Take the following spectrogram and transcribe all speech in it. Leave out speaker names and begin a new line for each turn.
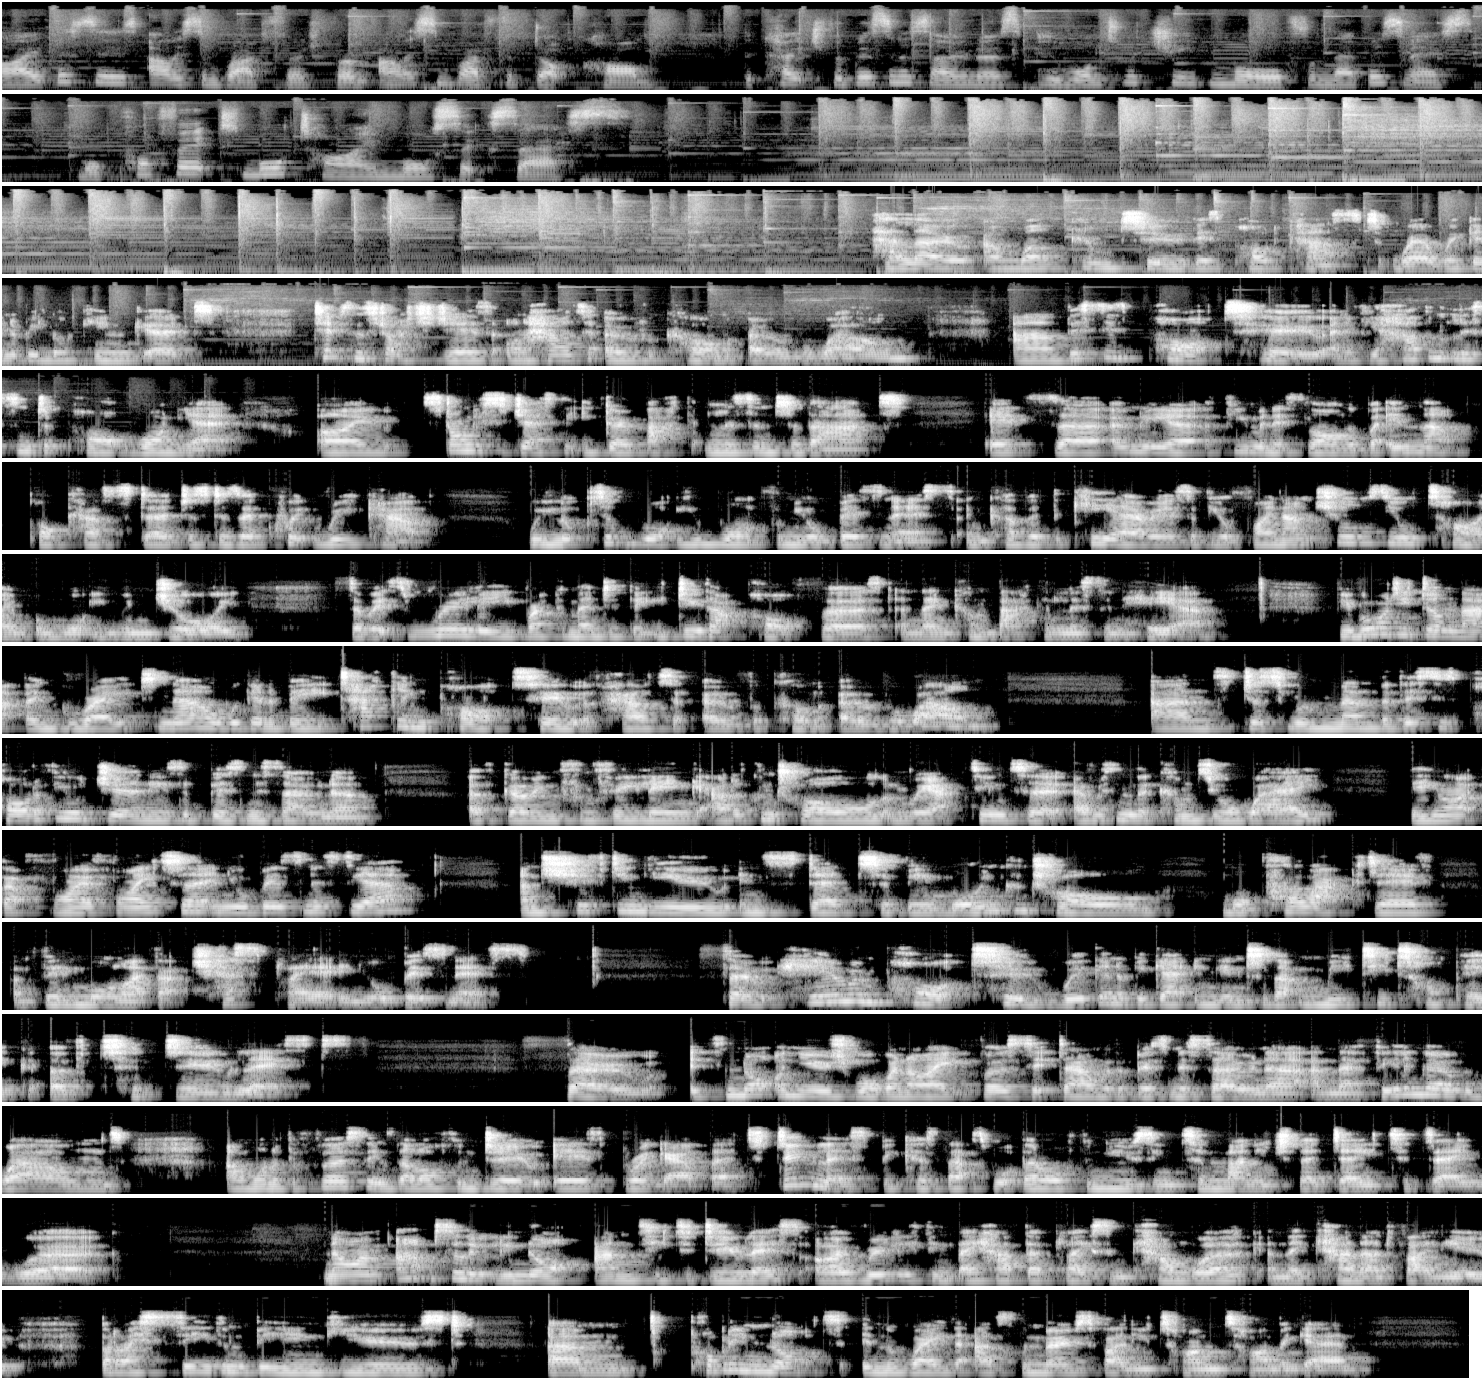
Hi, this is Alison Bradford from alisonbradford.com, the coach for business owners who want to achieve more from their business more profit, more time, more success.
Hello, and welcome to this podcast where we're going to be looking at tips and strategies on how to overcome overwhelm. And this is part two. And if you haven't listened to part one yet, I strongly suggest that you go back and listen to that. It's uh, only a, a, few minutes long, but in that podcast, uh, just as a quick recap, we looked at what you want from your business and covered the key areas of your financials, your time, and what you enjoy. So it's really recommended that you do that part first and then come back and listen here. If you've already done that, then great. Now we're going to be tackling part two of how to overcome overwhelm. And just remember, this is part of your journey as a business owner of going from feeling out of control and reacting to everything that comes your way, being like that firefighter in your business, yeah, and shifting you instead to being more in control, more proactive, and feeling more like that chess player in your business. So, here in part two, we're going to be getting into that meaty topic of to do lists. So it's not unusual when I first sit down with a business owner and they're feeling overwhelmed. And one of the first things they'll often do is bring out their to do list because that's what they're often using to manage their day to day work. Now, I'm absolutely not anti to do lists. I really think they have their place and can work and they can add value, but I see them being used um, probably not in the way that adds the most value time and time again.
